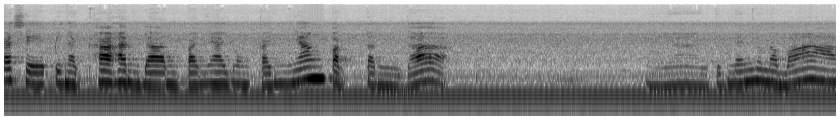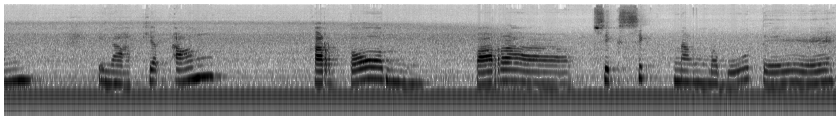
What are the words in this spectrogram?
kasi pinaghahandaan pa niya yung kanyang pagtanda. Ayan, tignan nyo naman. Inaakyat ang karton para siksik ng mabuti.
